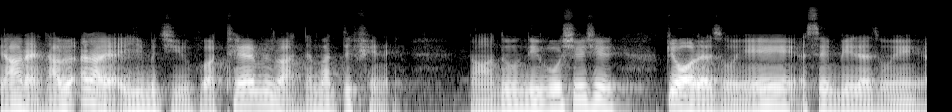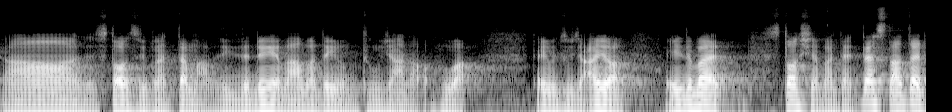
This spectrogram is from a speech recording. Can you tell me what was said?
များတယ်ဒါပေမဲ့အဲ့ဒါရအရေးမကြီးဘူးခုက tariff ကနံပါတ်1ဖြစ်နေ နော်သူ negotiation ပျော့တယ်ဆိုရင်အဆင်ပြေတယ်ဆိုရင်အာ stock ဈေးကတက်မှာဒီသတင်းကဘာမှတိတ်မထူးကြတော့အခုကတိတ်မထူးကြအဲ့တော့ဒီတစ်ပတ် stock share မှာတက် test တက်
